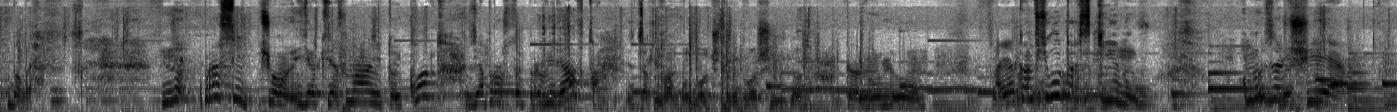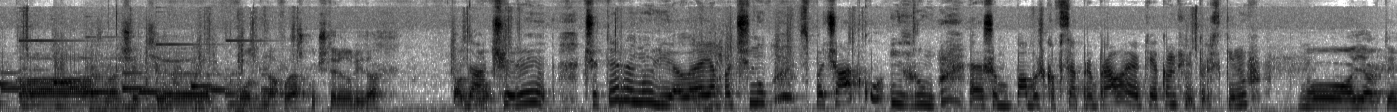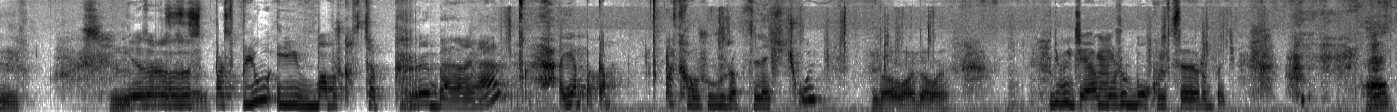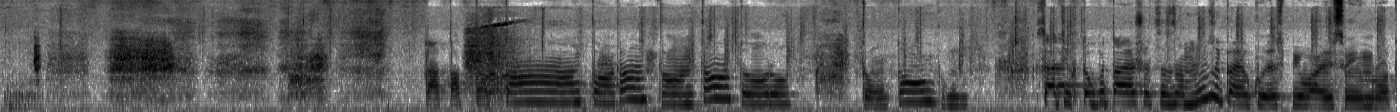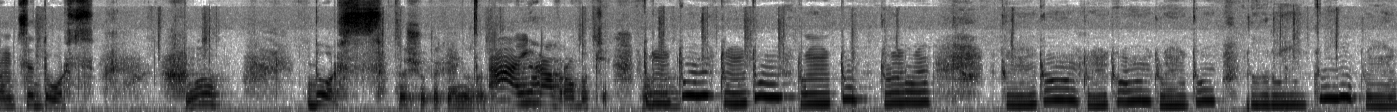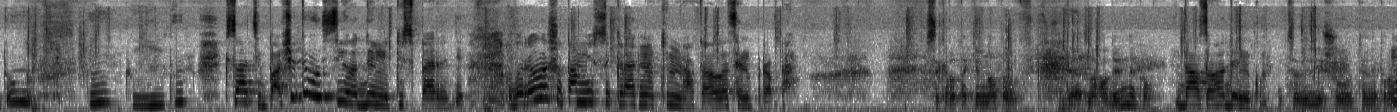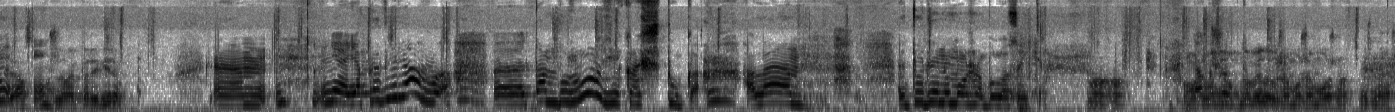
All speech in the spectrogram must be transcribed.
Добре. Не просіть, що, як я знаю той код, я просто перевіряв там. за Який там код? 0426, да? Та нулю. А я комп'ютер скинув. Ну зачем? А, значить, е, код на флешку 4 нулі, да? Так Да, було? 4, 4 нулі, але я почну спочатку ігру, е, щоб бабушка все прибрала, як я комп'ютер скинув. Ну, а як ти міг? Я зараз посплю і бабушка все прибере. А я поки схожу вже в. Давай, давай. Дивіться, я можу боком це робити. А? та та та та та та та Кстати, хто питає, що це за музика, яку я співаю своїм ротом, це Дорс. Хто? Дорс. Це що таке? Я не знаю. А, ігра в роботі. Кстати, бачите усі годинники спереді? Говорили, що там є секретна кімната, але це неправда. Секретна кімната де? За годинником? Так, да, за годинником. Це і що ти не ну, провіряв? Може, давай перевіримо. Ем, ні, я перевіряв, е, там була якась штука, але туди не можна було зайти. Ага. А може Так вони що- обновили, вже може можна, не знаєш?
